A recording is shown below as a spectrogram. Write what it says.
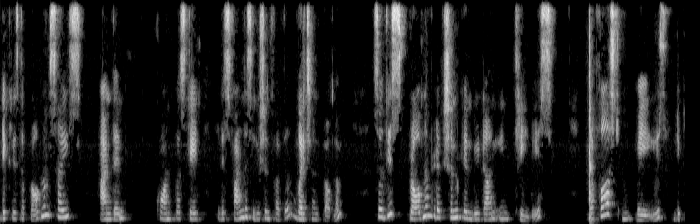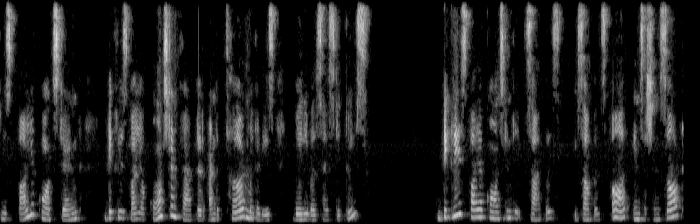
decrease the problem size and then conquer stage that is find the solution for the original problem. So this problem reduction can be done in three ways. The first way is decrease by a constant, decrease by a constant factor and the third method is variable size decrease. Decrease by a constant examples, examples are insertion sort,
